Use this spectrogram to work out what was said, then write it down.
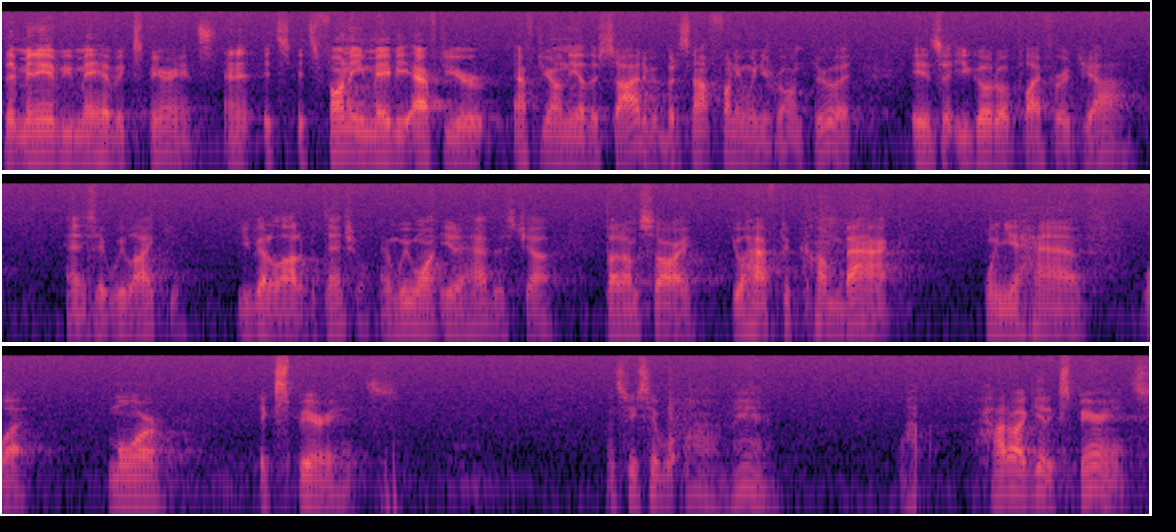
that many of you may have experienced, and it, it's, it's funny maybe after you're, after you're on the other side of it, but it's not funny when you're going through it, is that you go to apply for a job, and they say, We like you. You've got a lot of potential, and we want you to have this job. But I'm sorry, you'll have to come back when you have what? More experience. And so you say, Well, oh man, how do I get experience?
